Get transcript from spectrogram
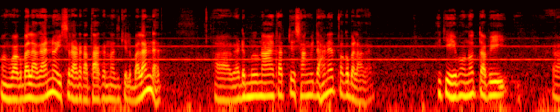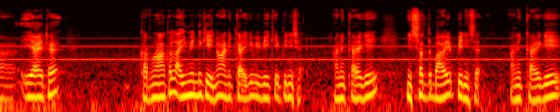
මම වග බලා ගන්නවා ඉස්සරහට කතා කරනවාද කියලා බලන්නත් වැඩමුළු නායකත්වයේ සංවිධානයත් වග බලා ගන්න. ඉතින් එහෙම වුණොත් අපි ඒ අයට කරුණාකර අයින් වෙන්න කියනවා අනික් අයගේ විවේකයේ පිනිස. අනික් අයගේ නිස්සද්ද භාවයේ පිනිස. අනික් අයගේ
